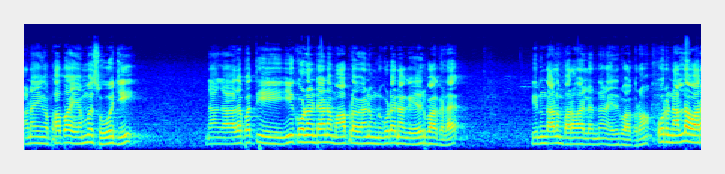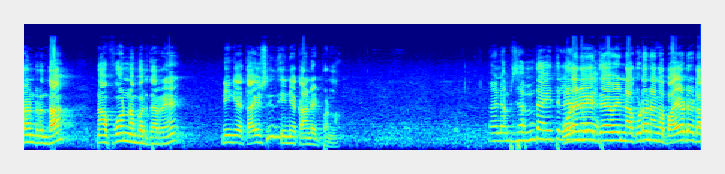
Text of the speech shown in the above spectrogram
ஆனால் எங்கள் பாப்பா எம்எஸ் ஓஜி நாங்கள் அதை பற்றி ஈக்குவலண்ட்டான மாப்பிள்ளை வேணும்னு கூட நாங்கள் எதிர்பார்க்கல. இருந்தாலும் பரவாயில்லன்னு தான் எதிர்பார்க்குறோம். ஒரு நல்ல வரன் இருந்தால் நான் ஃபோன் நம்பர் தர்றேன். நீங்கள் தயவுசெய்து என்னைய காண்டாக்ட் பண்ணலாம். நம்ம சமுதாயத்தில் உடனே தேவைன்னா கூட நாங்கள் பயோடேட்டா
